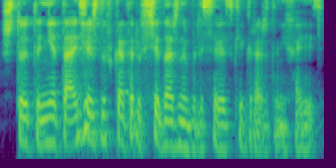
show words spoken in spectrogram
что это не та одежда, в которой все должны были советские граждане ходить.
